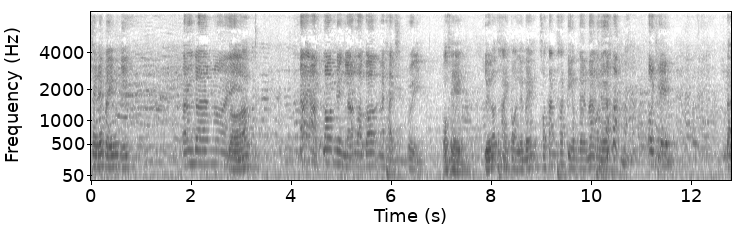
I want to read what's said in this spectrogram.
ใครได้ไหมเมื่อกี้ตรงกลางหน่อย เหรอ ได้อะ รอบหนึ่งแล้วเราก็มาถ่ายชุดคุย โอเค หรือเราถ่ายก่อนเลยไหมเขาตั้งท่าเตรียมนานมากแล้วนะ โอเคได้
